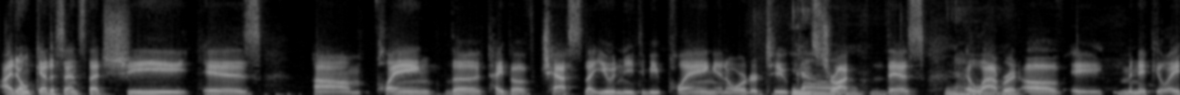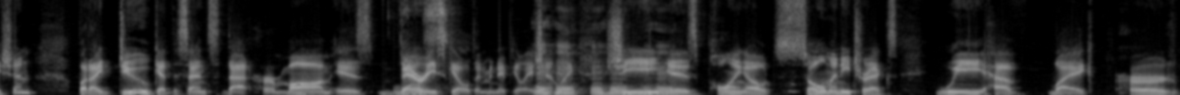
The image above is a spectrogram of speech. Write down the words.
I don't get a sense that she is um, playing the type of chess that you would need to be playing in order to no. construct this no. elaborate of a manipulation. But I do get the sense that her mom is very yes. skilled in manipulation. Mm-hmm, like mm-hmm, she mm-hmm. is pulling out so many tricks. We have like heard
